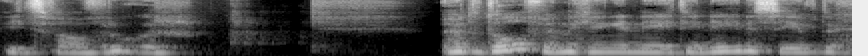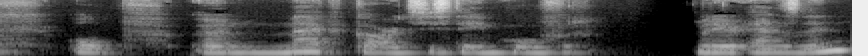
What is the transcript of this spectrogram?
iets van vroeger. Het Dolphin ging in 1979 op een Mac-card systeem over. Meneer Enslin,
